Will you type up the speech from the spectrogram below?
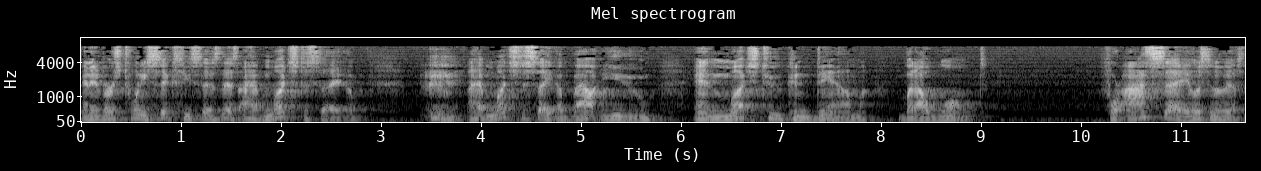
And in verse 26, he says this I have much to say. I have much to say about you and much to condemn, but I won't. For I say, listen to this,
